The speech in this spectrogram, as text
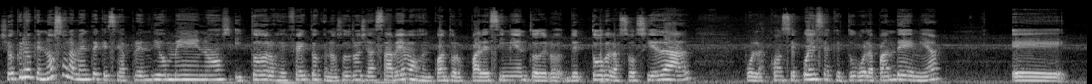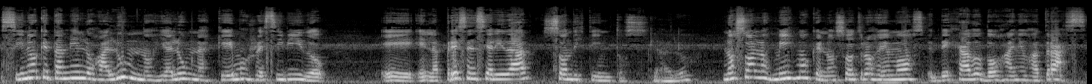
Yo creo que no solamente que se aprendió menos y todos los efectos que nosotros ya sabemos en cuanto a los padecimientos de, lo- de toda la sociedad por las consecuencias que tuvo la pandemia, eh, sino que también los alumnos y alumnas que hemos recibido eh, en la presencialidad son distintos. Claro. No son los mismos que nosotros hemos dejado dos años atrás.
